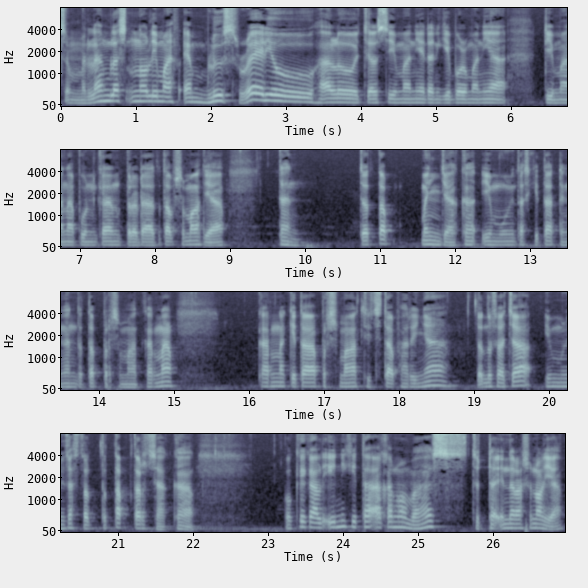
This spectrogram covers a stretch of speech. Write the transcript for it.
1905 FM Blues Radio. Halo Chelsea Mania dan Gibor Mania Di mana pun kan berada tetap semangat ya. Dan tetap menjaga imunitas kita dengan tetap bersemangat Karena karena kita bersemangat di setiap harinya Tentu saja imunitas tetap, tetap terjaga. Oke kali ini kita akan membahas jeda internasional ya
